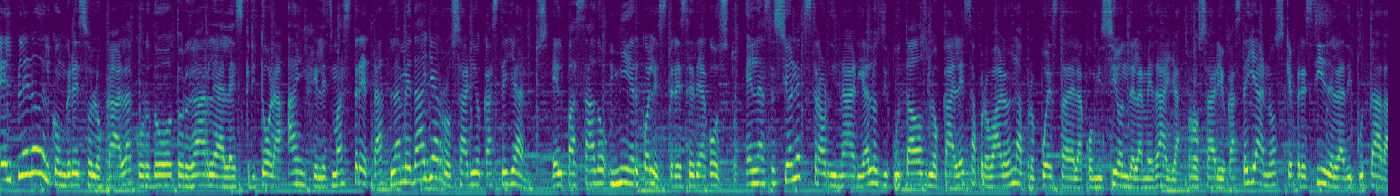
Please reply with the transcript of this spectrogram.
El Pleno del Congreso local acordó otorgarle a la escritora Ángeles Mastreta la medalla Rosario Castellanos el pasado miércoles 13 de agosto. En la sesión extraordinaria, los diputados locales aprobaron la propuesta de la Comisión de la Medalla Rosario Castellanos, que preside la diputada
